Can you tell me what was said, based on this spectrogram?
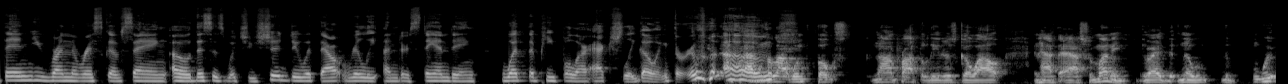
then you run the risk of saying, oh, this is what you should do without really understanding what the people are actually going through. um, a lot when folks, nonprofit leaders go out and have to ask for money, right? You know, the, we,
